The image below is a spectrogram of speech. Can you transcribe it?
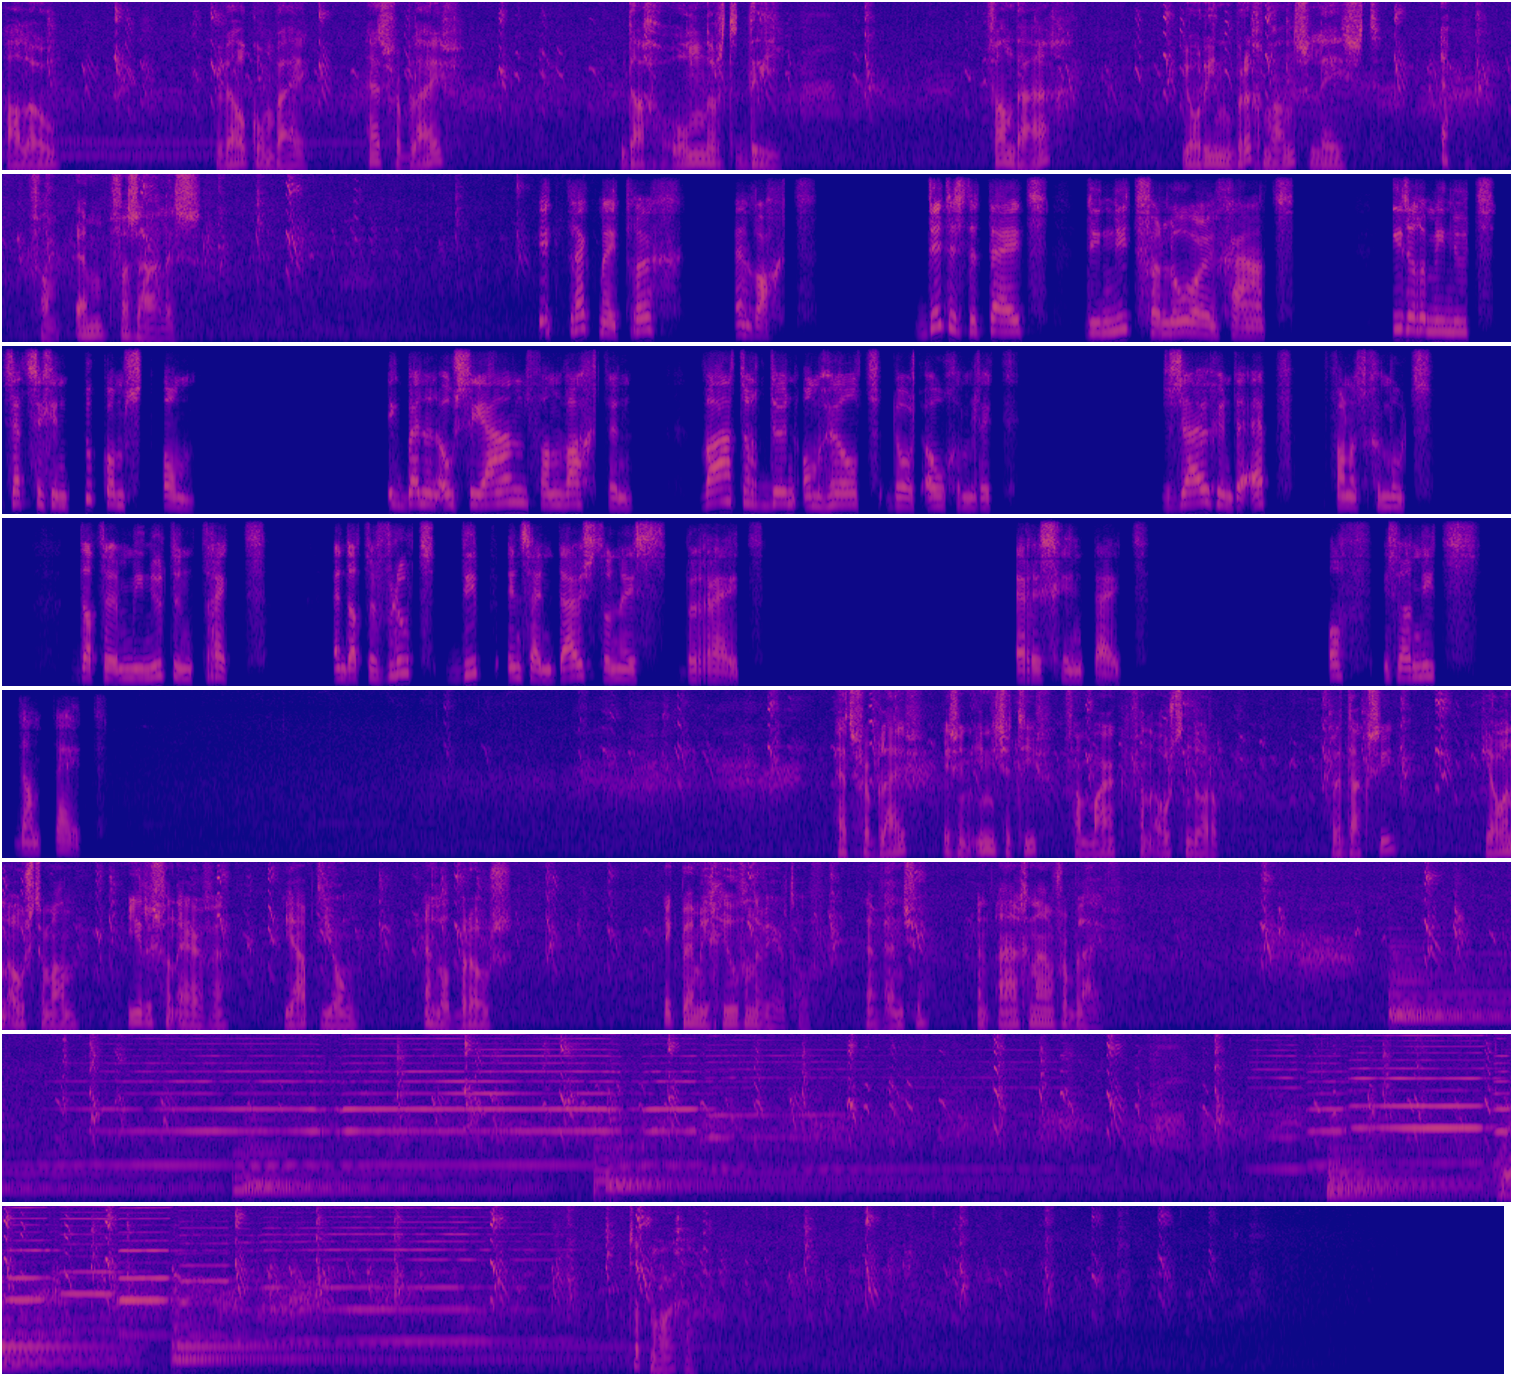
Hallo, welkom bij Het Verblijf, dag 103. Vandaag, Jorien Brugmans leest App van M. Vazalis. Ik trek mij terug en wacht. Dit is de tijd die niet verloren gaat. Iedere minuut zet zich in toekomst om. Ik ben een oceaan van wachten, waterdun omhuld door het ogenblik. Zuigende eb van het gemoed, dat de minuten trekt en dat de vloed diep in zijn duisternis bereidt. Er is geen tijd. Of is er niets dan tijd? Het Verblijf is een initiatief van Mark van Oostendorp. Redactie: Johan Oosterman, Iris van Erven, Jaap de Jong en Lot Broos. Ik ben Michiel van der Weerthof en wens je een aangenaam verblijf. Tot morgen.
